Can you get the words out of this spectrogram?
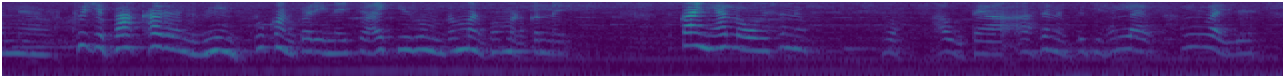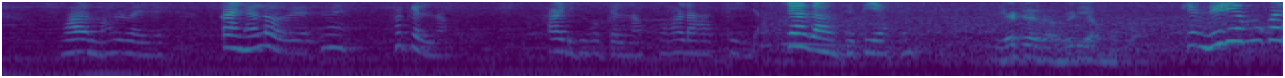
અને ખુશી ભાગ ખાધો અને વીણ સુખણ કરી નાખ્યું. આખી રૂમ રમણ ભમણ કરી નાખી છે. તો કાંઈ હાલો હવે છે ને આવું ત્યાં આ છે ને બધી હલાય હલવાઈ જાય વાળમાં હલવાઈ જાય. કાંઈ નહીં હવે છે ને હકેલ નાખો. હાડી હકેલ નાખો હાડા હાથ થઈ જાય ક્યાં જવાનું છે ત્યાં કેમ વીડિયો મૂકવા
